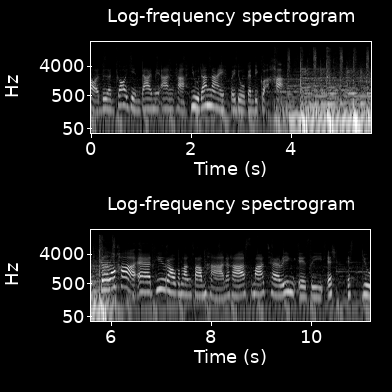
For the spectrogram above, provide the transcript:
ต่อเดือนก็เย็นได้ไม่อั้นค่ะ อยู่ด้านในไปดูกันดีกว่าค่ะเจอแล้วค่ะ แอร์ที่เรากำลังตามหานะคะ Smart Sharing AC HSU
